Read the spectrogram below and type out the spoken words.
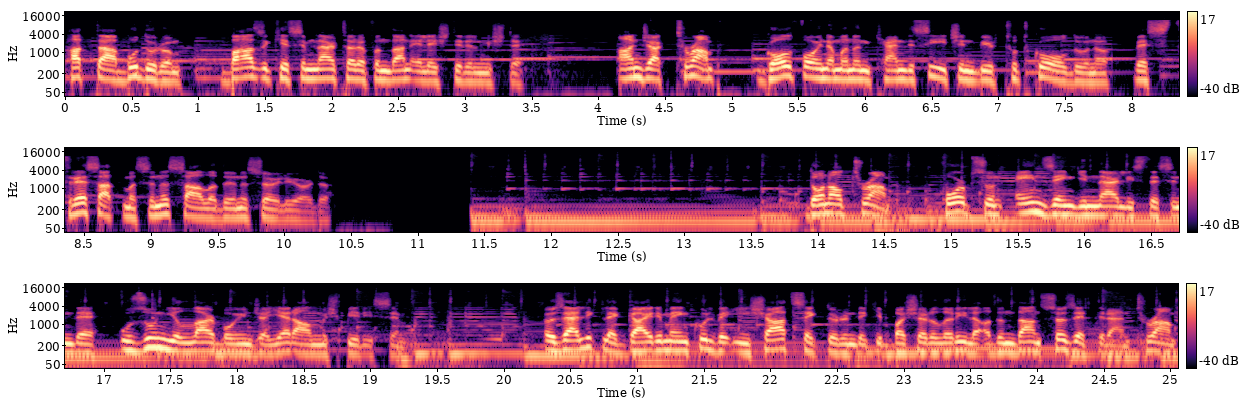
Hatta bu durum, bazı kesimler tarafından eleştirilmişti. Ancak Trump, golf oynamanın kendisi için bir tutku olduğunu ve stres atmasını sağladığını söylüyordu. Donald Trump, Forbes'un en zenginler listesinde uzun yıllar boyunca yer almış bir isim. Özellikle gayrimenkul ve inşaat sektöründeki başarılarıyla adından söz ettiren Trump,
